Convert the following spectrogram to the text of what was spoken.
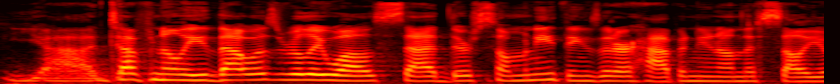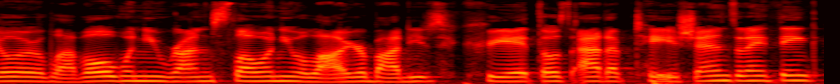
Yeah, definitely. That was really well said. There's so many things that are happening on the cellular level when you run slow and you allow your body to create those adaptations. And I think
